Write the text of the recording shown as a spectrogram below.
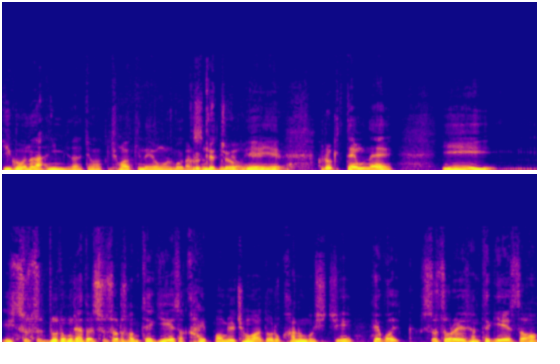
이거는 아닙니다. 정확히, 정확히 내용을 뭐 말씀드리면 예, 예, 예. 그렇기 때문에 이, 이 스스, 노동자들 스스로 선택에 의해서 가입 범위를 정하도록 하는 것이지 해고 스스로의 선택에 의해서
